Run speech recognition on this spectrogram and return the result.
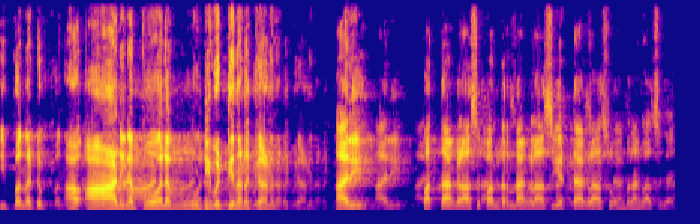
ഇപ്പൊ എന്നിട്ട് ആണിനെ പോലെ മുടി വെട്ടി നടക്കുകയാണ് ആര്? പത്താം ക്ലാസ് പന്ത്രണ്ടാം ക്ലാസ് എട്ടാം ക്ലാസ് ഒമ്പതാം ക്ലാസ്സുകാർ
